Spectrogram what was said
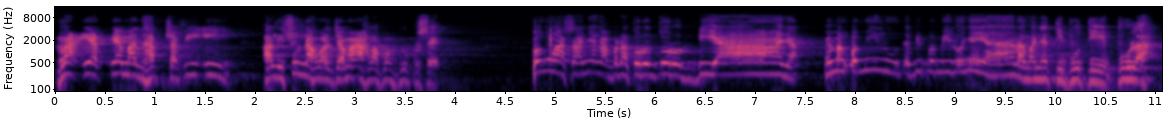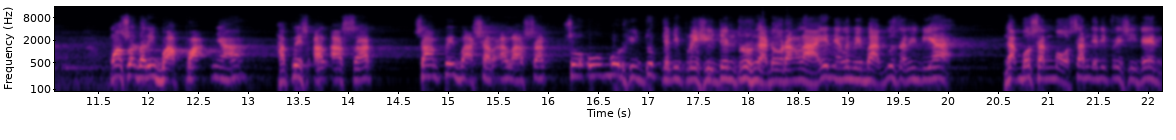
Rakyatnya madhab syafi'i, ahli sunnah wal jamaah 80 persen. Penguasanya nggak pernah turun-turun, dia aja. Memang pemilu, tapi pemilunya ya namanya tipu-tipu lah. Masa dari bapaknya, Hafiz al-Assad, Sampai Bashar al-Assad seumur hidup jadi presiden terus nggak ada orang lain yang lebih bagus dari dia. Nggak bosan-bosan jadi presiden.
